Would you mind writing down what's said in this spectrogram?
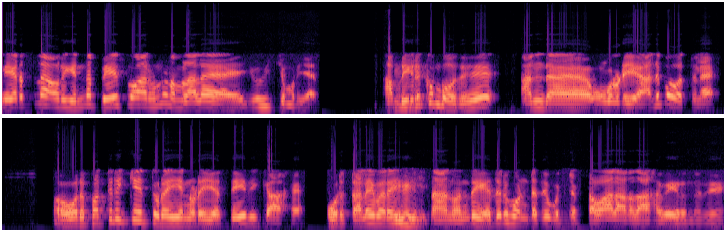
இடத்துல அவர் என்ன பேசுவாருன்னு நம்மளால யூகிக்க முடியாது. அப்படி. இருக்கும்போது அந்த உங்களுடைய அனுபவத்துல ஒரு பத்திரிகை துறையினுடைய செய்திக்காக ஒரு தலைவரை. நான் வந்து எதிர்கொண்டது கொஞ்சம் சவாலானதாகவே இருந்தது.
